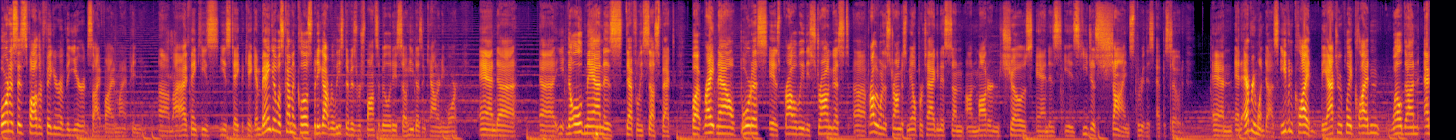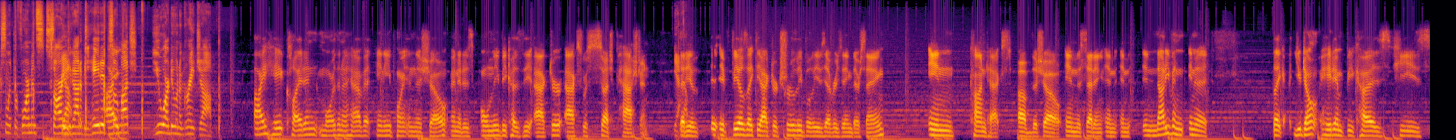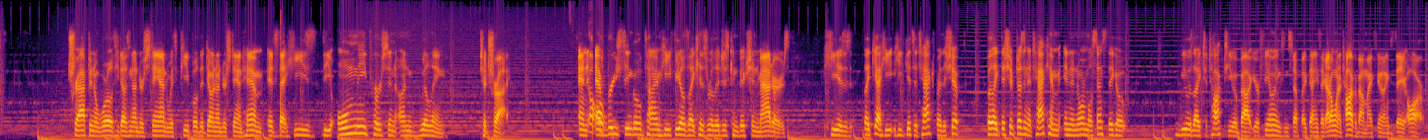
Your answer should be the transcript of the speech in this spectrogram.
Bortus is father figure of the year in sci-fi, in my opinion. Um, I, I, think he's he's take the cake. And M'Benga was coming close, but he got released of his responsibilities, so he doesn't count anymore. And uh, uh, the old man is definitely suspect. But right now, Bortus is probably the strongest, uh, probably one of the strongest male protagonists on, on modern shows, and is is he just shines through this episode, and and everyone does, even Klyden, the actor who played Klyden. Well done, excellent performance. Sorry yeah. you got to be hated I, so much. You are doing a great job. I hate Klyden more than I have at any point in this show, and it is only because the actor acts with such passion yeah. that he it, feels like the actor truly believes everything they're saying in context of the show in the setting and in, in not even in a like you don't hate him because he's trapped in a world he doesn't understand with people that don't understand him. It's that he's the only person unwilling to try. And Oh, oh. every single time he feels like his religious conviction matters, he is like, yeah, he, he gets attacked by the ship, but like the ship doesn't attack him in a normal sense. They go, We would like to talk to you about your feelings and stuff like that. And he's like, I don't want to talk about my feelings. They are.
